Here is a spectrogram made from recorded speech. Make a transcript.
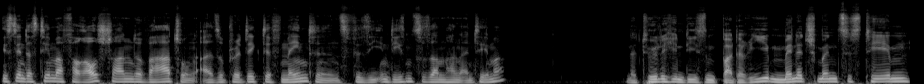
Ist denn das Thema vorausschauende Wartung, also Predictive Maintenance, für Sie in diesem Zusammenhang ein Thema? Natürlich in diesem Batteriemanagementsystem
